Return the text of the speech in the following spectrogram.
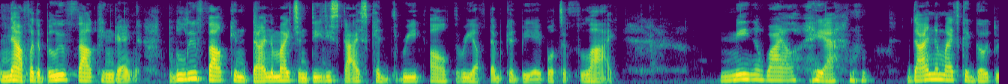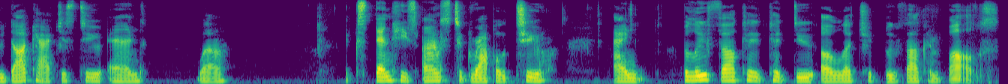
Now for the Blue Falcon gang. Blue Falcon, Dynomutt, and Dee's guys can three all three of them could be able to fly. Meanwhile, yeah. Dynomutt could go through dog catches too and, well, extend his arms to grapple too. And Blue Falcon could do electric Blue Falcon balls.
